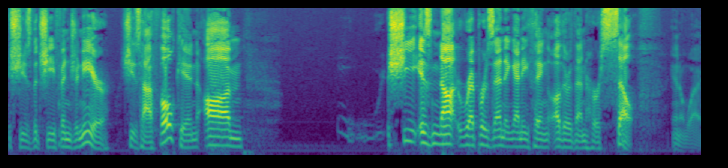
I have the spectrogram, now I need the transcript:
she's the chief engineer, she's half Vulcan, um, she is not representing anything other than herself in a way.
